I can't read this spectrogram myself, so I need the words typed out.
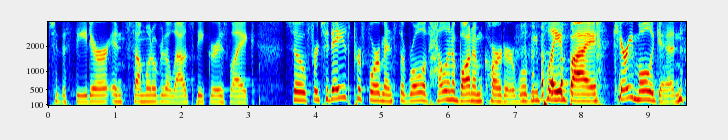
to the theater and someone over the loudspeaker is like so for today's performance, the role of Helena Bonham Carter will be played by Carrie Mulligan.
